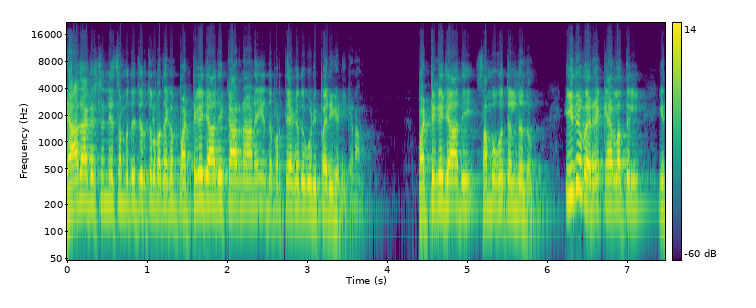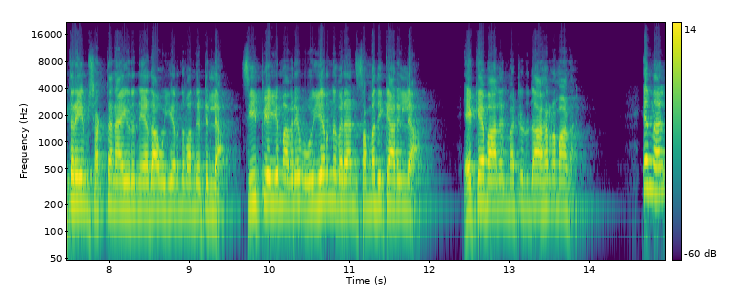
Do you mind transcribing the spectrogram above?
രാധാകൃഷ്ണനെ സംബന്ധിച്ചിടത്തോളം അദ്ദേഹം പട്ടികജാതിക്കാരനാണ് എന്ന് പ്രത്യേകത കൂടി പരിഗണിക്കണം. പട്ടികജാതി സമൂഹത്തിൽ നിന്നും ഇതുവരെ കേരളത്തിൽ ഇത്രയും ശക്തനായ ഒരു നേതാവ് ഉയർന്നു വന്നിട്ടില്ല. സി പി ഐ എം അവരെ ഉയർന്നു വരാൻ സമ്മതിക്കാറില്ല. എ കെ ബാലൻ മറ്റൊരു ഉദാഹരണമാണ്. എന്നാൽ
